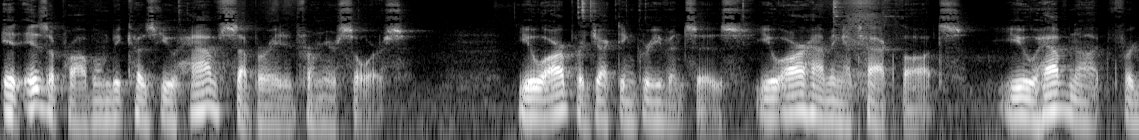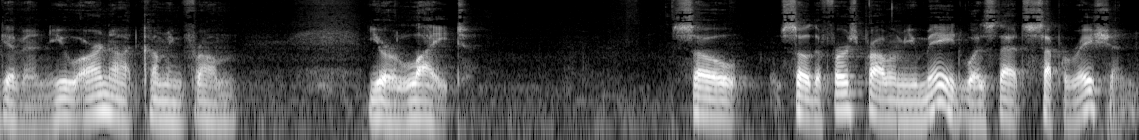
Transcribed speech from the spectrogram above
it is a problem because you have separated from your source. You are projecting grievances. You are having attack thoughts. You have not forgiven. You are not coming from your light. So so the first problem you made was that separation.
